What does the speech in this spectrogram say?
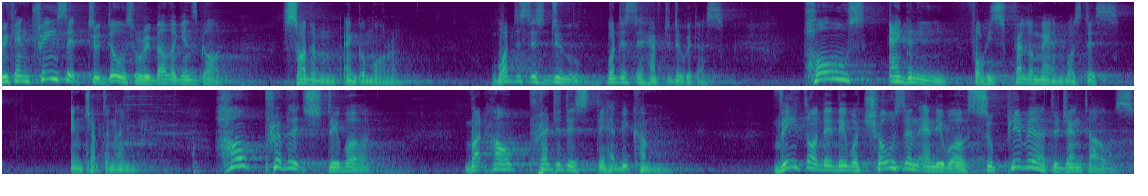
We can trace it to those who rebelled against God Sodom and Gomorrah. What does this do? What does it have to do with us? Paul's agony for his fellow man was this in chapter 9. How privileged they were, but how prejudiced they had become. They thought that they were chosen and they were superior to Gentiles.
